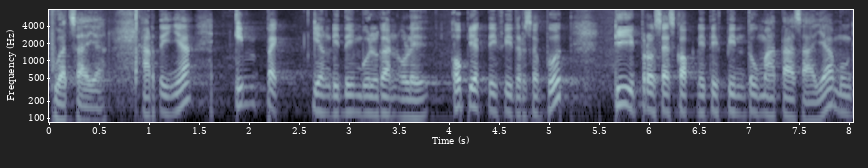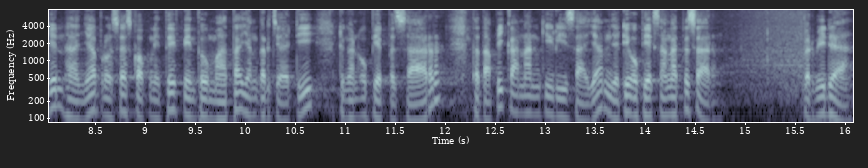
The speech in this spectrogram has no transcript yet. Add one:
buat saya. Artinya impact yang ditimbulkan oleh objek TV tersebut di proses kognitif pintu mata saya mungkin hanya proses kognitif pintu mata yang terjadi dengan objek besar, tetapi kanan kiri saya menjadi objek sangat besar. Berbeda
